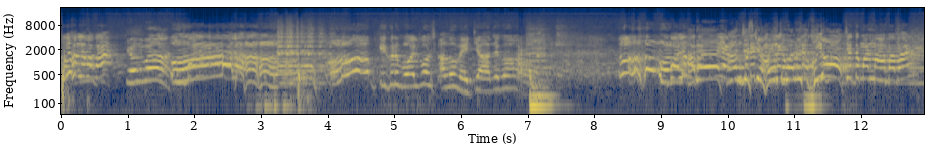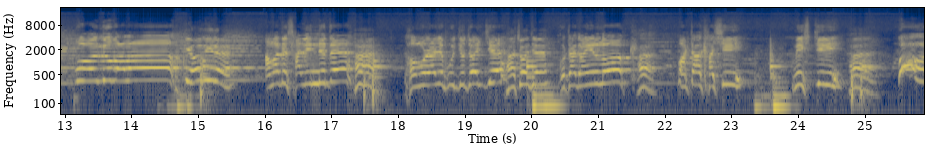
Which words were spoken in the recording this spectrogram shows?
কি হলো বাবা? কি হলো বল? ও ও কি করে বলব? শালো বেঁচে আছে গো। বলো বাবা, আরে, এমন কি হয়েছে বলবি তো, খুঁজো। হয়েছে তোমার মা বাবা? বন্ধু বাবা। কি হলো রে? আমাদের শালিন্দিতে হ্যাঁ হ্যাঁ, ধর্মরাজে পুজো চলছে। হ্যাঁ চলছে। গোটা গাঁয়ের লোক। হ্যাঁ। পাটা খাসি? মিষ্টি? হ্যাঁ। বাবা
